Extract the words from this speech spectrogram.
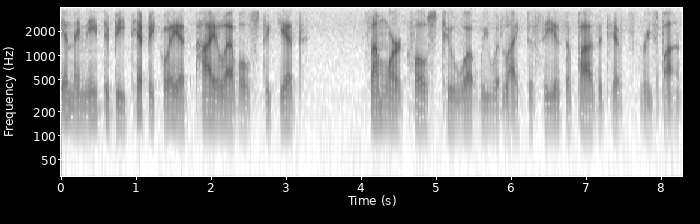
and they need to be typically at high levels to get somewhere close to what we would like to see as a positive response.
